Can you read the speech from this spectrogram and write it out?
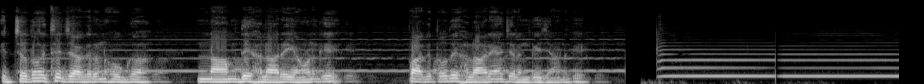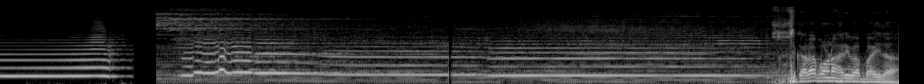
ਕਿ ਜਦੋਂ ਇੱਥੇ ਜਾਗਰਣ ਹੋਊਗਾ, ਨਾਮ ਦੇ ਹਲਾਰੇ ਆਉਣਗੇ, ਭਗਤ ਉਹਦੇ ਹਲਾਰਿਆਂ 'ਚ ਰੰਗੇ ਜਾਣਗੇ। ਜਕਾਰਾ ਪਾਉਣਾ ਹਰੀ ਬਾਬਾ ਜੀ ਦਾ।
